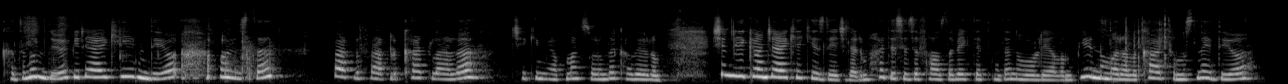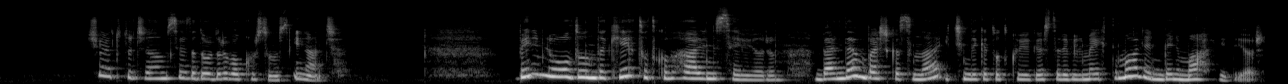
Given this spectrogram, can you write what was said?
kadınım diyor, biri erkeğim diyor. o yüzden farklı farklı kartlarla çekim yapmak zorunda kalıyorum. Şimdi ilk önce erkek izleyicilerim. Hadi sizi fazla bekletmeden uğurlayalım. Bir numaralı kartımız ne diyor? Şöyle tutacağım. Siz de durdurup okursunuz. İnanç. Benimle olduğundaki tutkulu halini seviyorum. Benden başkasına içindeki tutkuyu gösterebilme ihtimalin beni mahvediyor.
